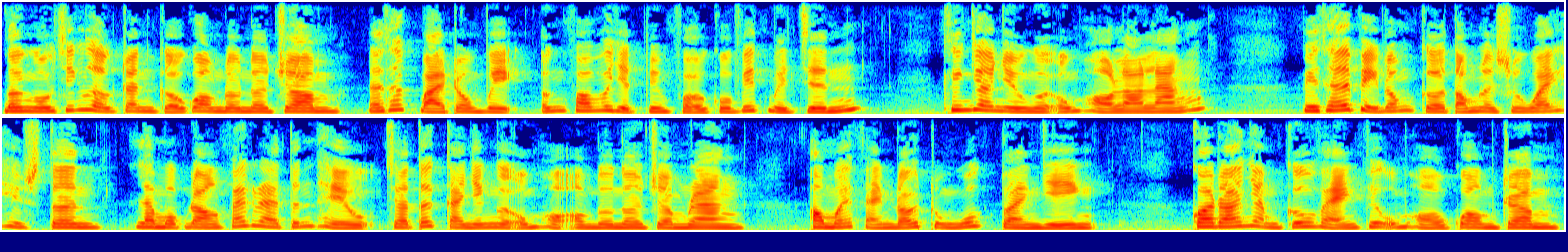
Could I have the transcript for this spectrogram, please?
đội ngũ chiến lược tranh cử của ông Donald Trump đã thất bại trong việc ứng phó với dịch viêm phổi COVID-19, khiến cho nhiều người ủng hộ lo lắng. Vì thế, việc đóng cửa tổng lãnh sự quán Houston là một đòn phát ra tín hiệu cho tất cả những người ủng hộ ông Donald Trump rằng ông ấy phản đối Trung Quốc toàn diện, qua đó nhằm cứu vãn phiếu ủng hộ của ông Trump.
